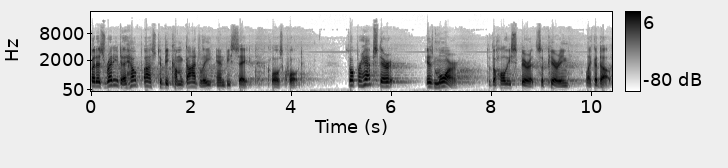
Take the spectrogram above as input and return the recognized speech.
but is ready to help us to become godly and be saved. Close quote. So perhaps there is more to the Holy Spirit's appearing like a dove.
